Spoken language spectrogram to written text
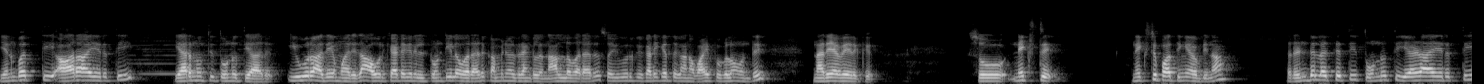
எண்பத்தி ஆறாயிரத்தி இரநூத்தி தொண்ணூற்றி ஆறு. இவரும் அதே மாதிரி தான். அவர் கேட்டகரியில் டுவெண்ட்டியில் வராரு. கம்யூனல் ரேங்கில் நாலில் வராரு. ஸோ இவருக்கு கிடைக்கிறதுக்கான வாய்ப்புகளும் வந்து நிறையாவே இருக்குது ஸோ நெக்ஸ்ட்டு நெக்ஸ்ட்டு பார்த்தீங்க அப்படின்னா ரெண்டு லட்சத்தி தொண்ணூற்றி ஏழாயிரத்தி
